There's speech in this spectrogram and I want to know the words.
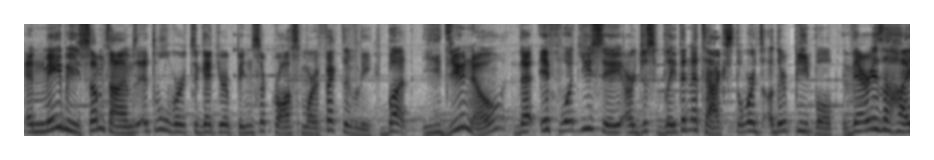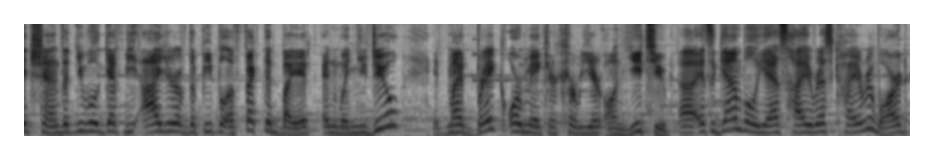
and maybe sometimes it will work to get your opinions across more effectively. But you do know that if what you say are just blatant attacks towards other people, there is a high chance that you will get the ire of the people affected by it, and when you do, it might break or make your career on YouTube. Uh, it's a gamble, yes, high risk, high reward,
